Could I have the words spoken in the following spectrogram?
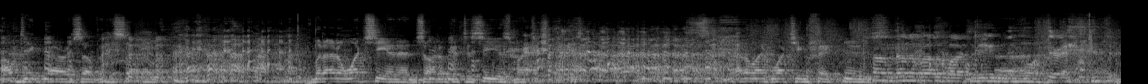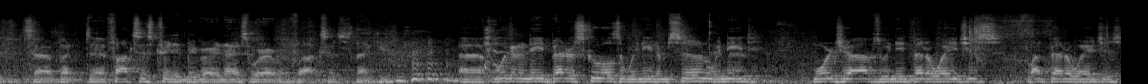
I'll take Paris over the seven. But I don't watch CNN, so I don't get to see you as much as I don't like watching fake news. None of us watch either anymore. So, but uh, Fox has treated me very nice wherever Fox is. Thank you. Uh, we're going to need better schools, and we need them soon. We need more jobs. We need better wages, a lot better wages.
